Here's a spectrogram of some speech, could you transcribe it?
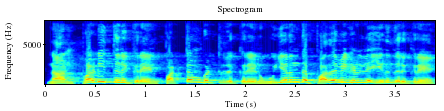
நான் படித்திருக்கிறேன் பட்டம் பெற்றிருக்கிறேன் உயர்ந்த பதவிகளிலே இருந்திருக்கிறேன்.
